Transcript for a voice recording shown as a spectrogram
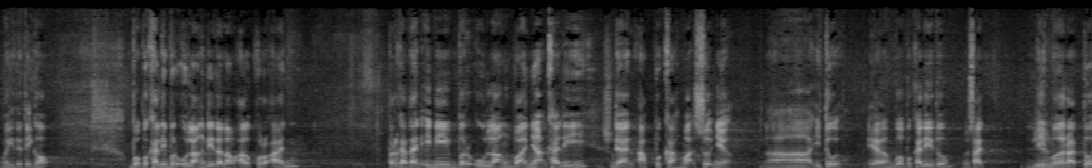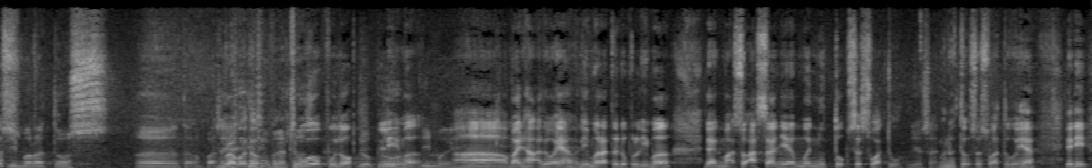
mari kita tengok. Berapa kali berulang di dalam al-Quran? Perkataan ini berulang banyak kali dan apakah maksudnya Nah, itu ya. Berapa kali itu, Ustaz? 500 ya. 500 Uh, tak nampak saya. Berapa tu? 25. 25. Ah, banyak tu ya. 525 dan maksud asalnya menutup sesuatu. Ya, menutup sesuatu ya. Jadi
